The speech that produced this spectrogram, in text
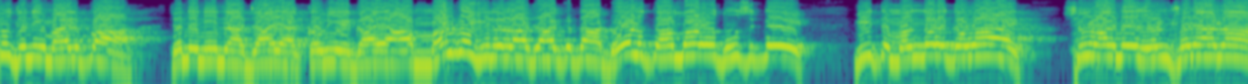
યુદ્ધની માલપા જનનીના જાયા કવિએ ગાયા મર્દ હિરલા જાગતા, ઢોલ તમારો ધૂસકે, ગીત મંગળ ગવાય સુરાને રણછડ્યાના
